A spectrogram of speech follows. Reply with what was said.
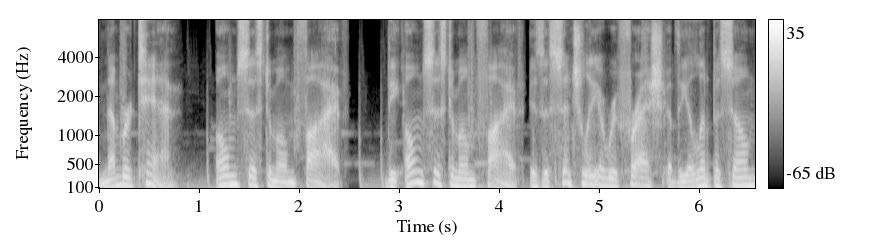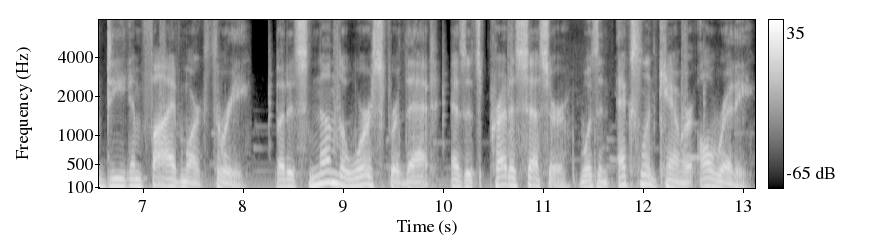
Number 10. OM System OM 5. The OM System OM 5 is essentially a refresh of the Olympus OM-D E-M5 Mark III, but it's none the worse for that as its predecessor was an excellent camera already.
